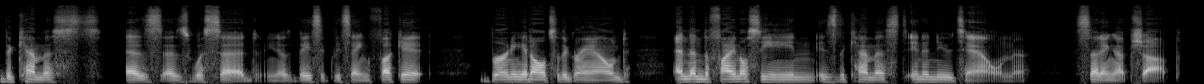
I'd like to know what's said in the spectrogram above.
the chemists, as as was said, you know, basically saying "fuck it," burning it all to the ground, and then the final scene is the chemist in a new town, setting up shop.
